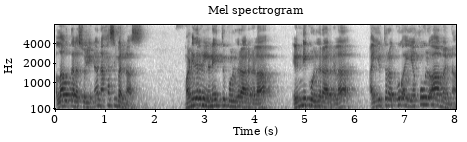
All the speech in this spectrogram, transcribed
அல்லாஹு தாலா சொல்லினா நஹசிபன்னாஸ் மனிதர்கள் நினைத்து கொள்கிறார்களா? எண்ணிக்கொள்கிறார்களா? ஐயுத்ரகு ஐயகூலு ஆமன்னா.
